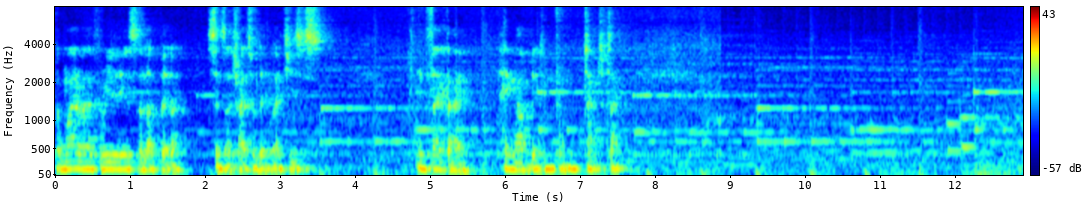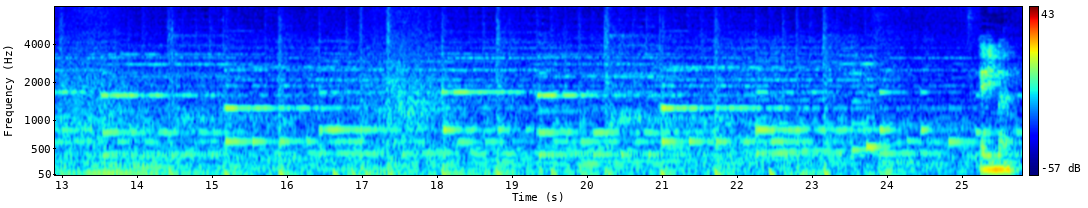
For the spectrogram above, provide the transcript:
But my life really is a lot better since I try to live like Jesus. In fact, I hang out with him from time to time. Amen.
